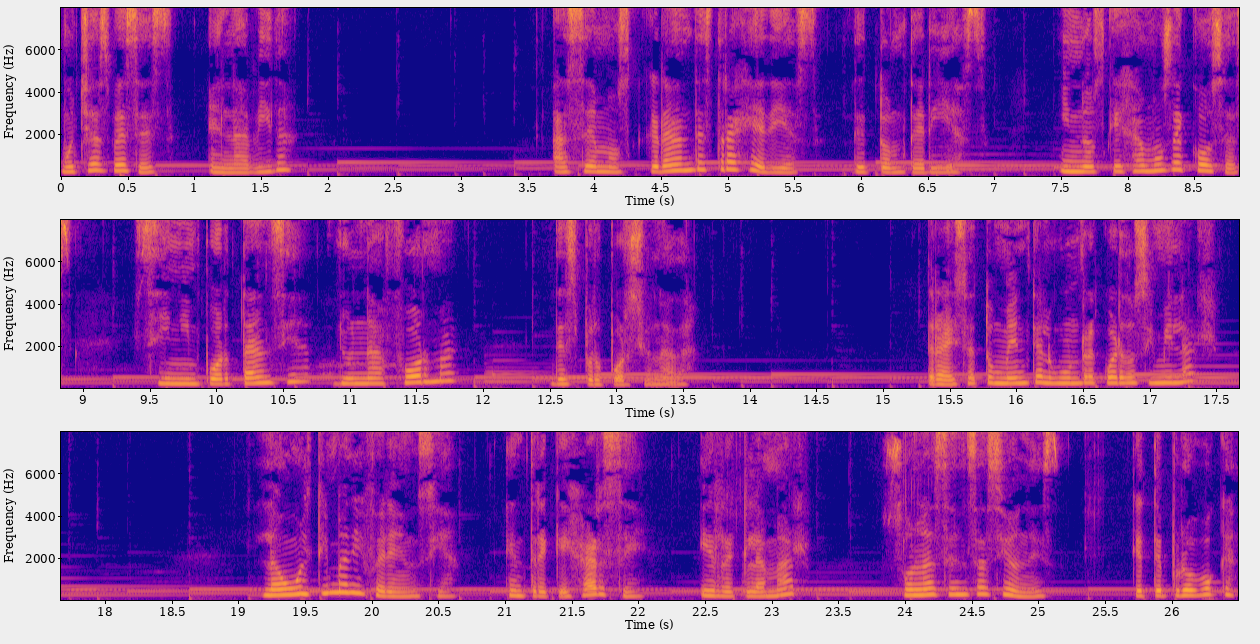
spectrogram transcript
Muchas veces en la vida hacemos grandes tragedias de tonterías y nos quejamos de cosas sin importancia de una forma desproporcionada. ¿Traes a tu mente algún recuerdo similar? La última diferencia entre quejarse y reclamar son las sensaciones que te provocan.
